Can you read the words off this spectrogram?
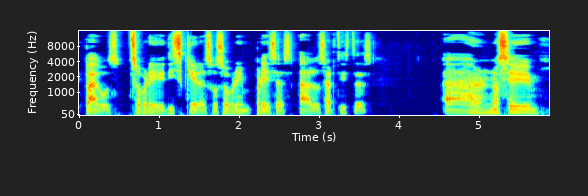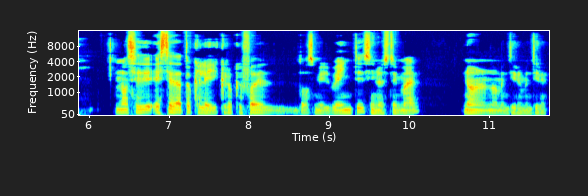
pagos sobre disqueras o sobre empresas a los artistas. Ah, no sé, no sé, este dato que leí creo que fue del 2020, si no estoy mal. No, no, no, mentira, mentira.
